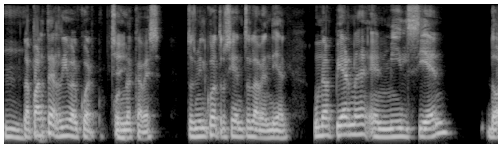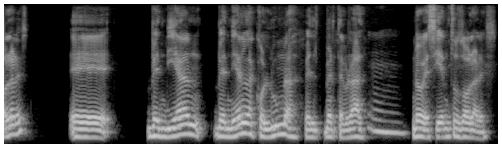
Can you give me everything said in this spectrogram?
Mm. La parte de arriba del cuerpo, Sí. con una cabeza. 2.400 la vendían. Una pierna en 1.100 dólares. Eh, vendían, vendían la columna vertebral, Ujú. 900 dólares.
